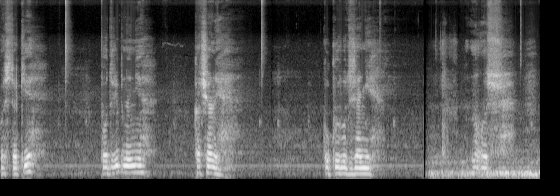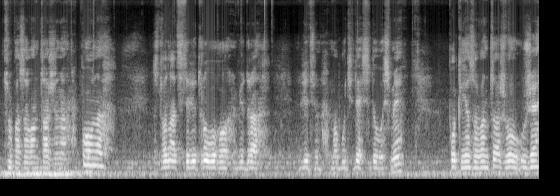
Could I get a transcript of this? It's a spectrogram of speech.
ось такі подрібнені качани кукурудзяні. Ну ось труба завантажена повна з 12-літрового відра літрів, мабуть, десь до 8. Поки я завантажував, уже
